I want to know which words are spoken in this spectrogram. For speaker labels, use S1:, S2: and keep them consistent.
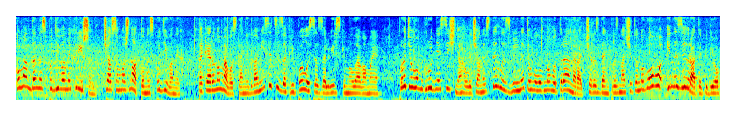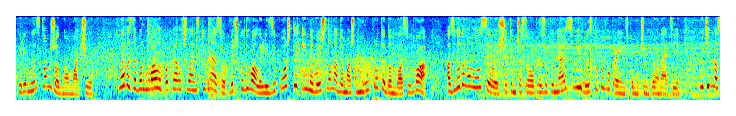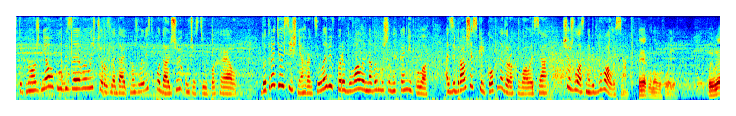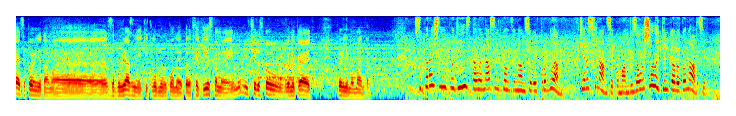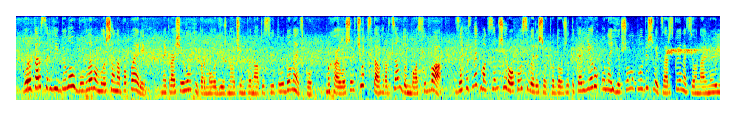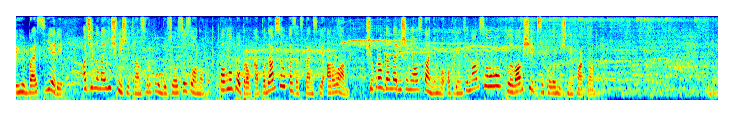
S1: Команда несподіваних рішень, часом аж надто несподіваних. Таке реноме в останні два місяці закріпилося за львівськими левами. Протягом грудня-січня галичани встигли звільнити головного тренера, через день призначити нового і не зіграти під його керівництвом жодного матчу. Леви заборгували ПХЛ членський внесок, відшкодували лізі кошти і не вийшли на домашню гру проти Донбасу 2 А згодом оголосили, що тимчасово призупиняють свої виступи в українському чемпіонаті. Утім, наступного ж дня у клубі заявили, що розглядають можливість подальшої участі у ПХЛ. До 3 січня гравці левів перебували на вимушених канікулах, а зібравшись, кількох не дорахувалися. Що ж власне відбувалося?
S2: Як воно виходить? Появляються певні там е, зобов'язання, які клуб не виконує перед хокеїстами, ну і через то виникають певні моменти.
S1: Суперечливі події стали наслідком фінансових проблем. Через фінанси команду залишили кілька виконавців. Воротар Сергій Білов був левом лише на папері. Найкращий голкіпер молодіжного чемпіонату світу у Донецьку. Михайло Шевчук став гравцем Донбасу 2 Захисник Максим Широковс вирішив продовжити кар'єру у найгіршому клубі швейцарської національної ліги Бес Єрі. А чи не найгучніший трансфер клубу цього сезону? Павло Поправка подався у казахстанський Арлан. Щоправда, на рішення останнього, окрім фінансового, впливав ще й психологічний фактор.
